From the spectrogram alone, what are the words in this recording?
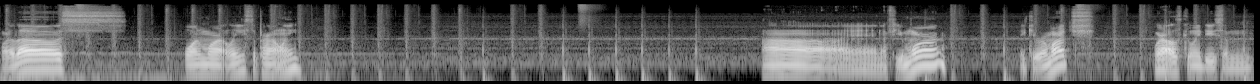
one of those. One more at least, apparently. Uh, and a few more. Thank you very much. Where else can we do some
